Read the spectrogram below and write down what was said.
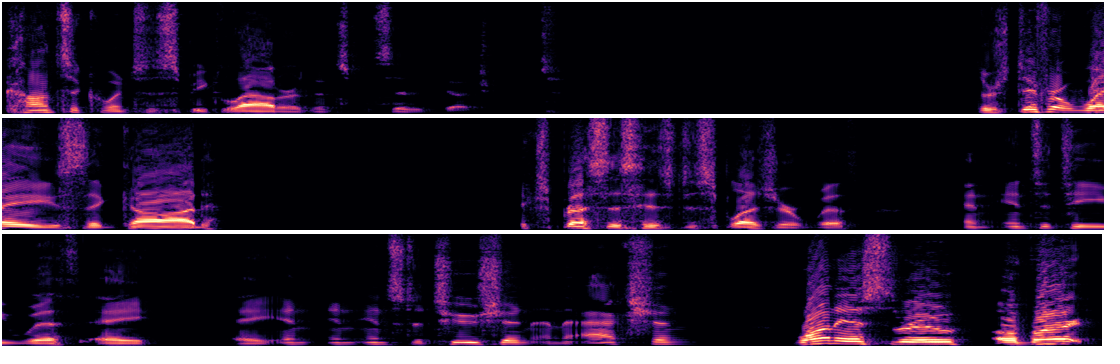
consequences speak louder than specific judgment. There's different ways that God expresses his displeasure with an entity, with a, a an, an institution, an action. One is through overt,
